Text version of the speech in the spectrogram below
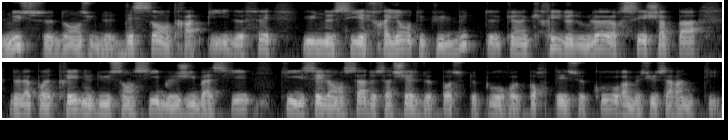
n'eussent, dans une descente rapide, fait une si effrayante culbute qu'un cri de douleur s'échappa de la poitrine du sensible gibassier qui s'élança de sa chaise de poste pour porter secours à M. Saranti.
